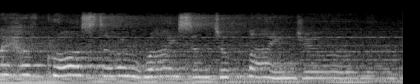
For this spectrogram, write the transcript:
I have crossed the horizon to find you.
